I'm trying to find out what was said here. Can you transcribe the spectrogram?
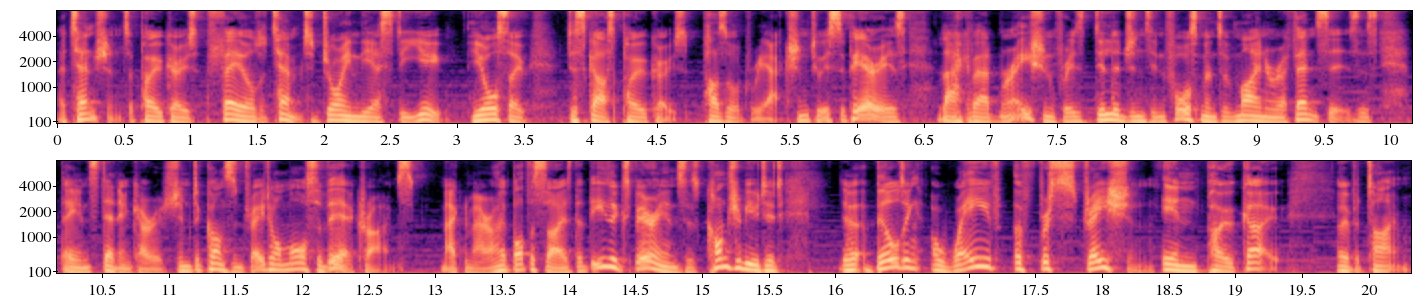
attention to Po Ko's failed attempt to join the SDU. He also discussed Po Ko's puzzled reaction to his superiors' lack of admiration for his diligent enforcement of minor offenses, as they instead encouraged him to concentrate on more severe crimes. McNamara hypothesized that these experiences contributed to building a wave of frustration in Po Ko. Over time,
